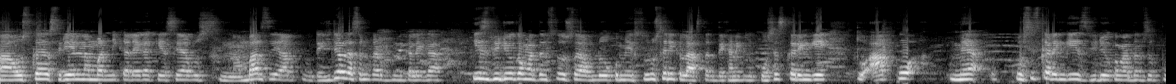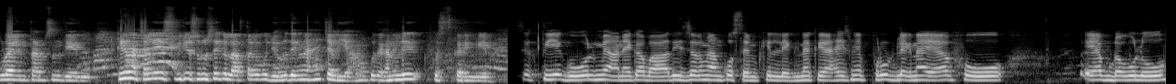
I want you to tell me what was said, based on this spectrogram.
आ, उसका सीरियल नंबर निकलेगा कैसे आप उस नंबर से आप डिजिटल राशन कार्ड निकलेगा। इस वीडियो का माध्यम से दोस्तों आप लोगों को मैं शुरू से क्लास तक दिखाने के कोशिश करेंगे। तो आपको मैं कोशिश करेंगे इस वीडियो के माध्यम से पूरा इन्फॉर्मेशन दे दूँ। ठीक है ना? चलिए इस वीडियो शुरू से लास्ट तक आपको ज़रूर देखना है। चलिए हमको देखने के लिए कोशिश करेंगे। सकती है गोल में आने के बाद इस जगह में हमको सैंपल लिखना क्या है। इसमें फ्रूट लिखना है। F O F double O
